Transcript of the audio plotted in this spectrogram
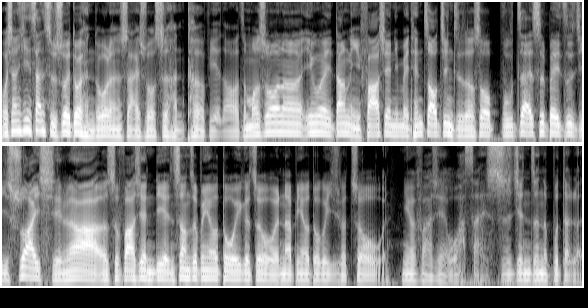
我相信三十岁对很多人是来说是很特别的哦。怎么说呢？因为当你发现你每天照镜子的时候，不再是被自己帅醒啦，而是发现脸上这边又多一个皱纹，那边又多个一个皱纹，你会发现，哇塞，时间真的不等人。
